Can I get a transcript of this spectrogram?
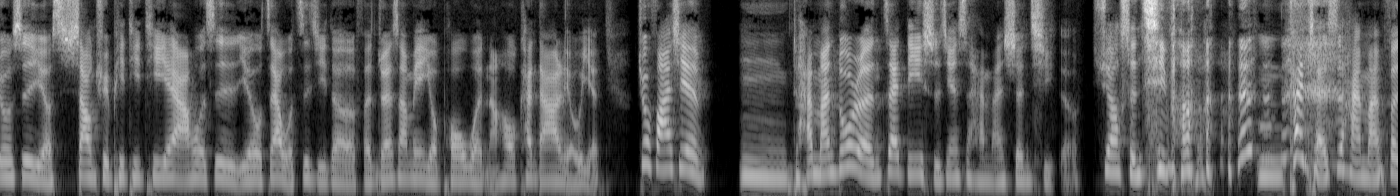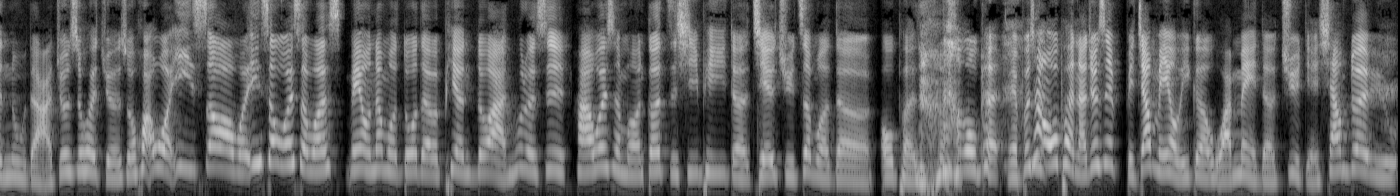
就是有上去 PTT 啊，或者是也有在我自己的粉砖上面有 po 文，然后看大家留言，就发现。嗯，还蛮多人在第一时间是还蛮生气的，需要生气吗？嗯，看起来是还蛮愤怒的啊，就是会觉得说还我异兽，我异兽为什么没有那么多的片段，或者是他为什么鸽子 CP 的结局这么的 open open 也不算 open 啊，就是比较没有一个完美的据点，相对于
